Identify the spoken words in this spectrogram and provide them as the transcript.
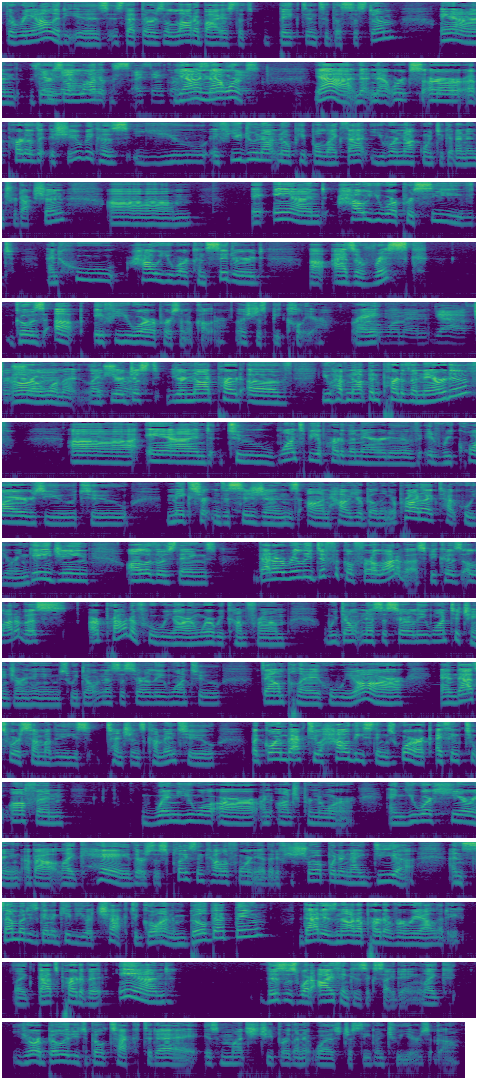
the reality is is that there's a lot of bias that's baked into the system and there's and a lot of i think yeah networks yeah, net- networks are a part of the issue because you, if you do not know people like that, you are not going to get an introduction. Um, and how you are perceived and who, how you are considered uh, as a risk goes up if you are a person of color. Let's just be clear right? Or a woman, yeah, or sure. a woman. Like For you're sure. just you're not part of. You have not been part of the narrative uh, and to want to be a part of the narrative, it requires you to make certain decisions on how you're building your product, how who you're engaging, all of those things that are really difficult for a lot of us because a lot of us are proud of who we are and where we come from. We don't necessarily want to change our names. We don't necessarily want to downplay who we are. And that's where some of these tensions come into. But going back to how these things work, I think too often when you are an entrepreneur and you are hearing about like hey there's this place in california that if you show up with an idea and somebody's going to give you a check to go on and build that thing that is not a part of a reality. Like that's part of it. And this is what i think is exciting. Like your ability to build tech today is much cheaper than it was just even two years ago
